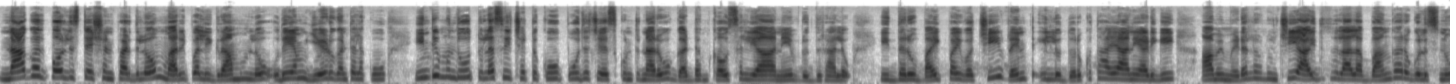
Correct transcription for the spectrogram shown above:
నాగోల్ పోలీస్ స్టేషన్ పరిధిలో మరిపల్లి గ్రామంలో ఉదయం ఏడు గంటలకు ఇంటి ముందు తులసి చెట్టుకు పూజ చేసుకుంటున్నారు గడ్డం కౌసల్య అనే వృద్ధురాలు. ఇద్దరు బైక్పై వచ్చి రెంట్ ఇల్లు దొరుకుతాయా అని అడిగి ఆమె మెడలో నుంచి ఐదు తులాల బంగారు గొలుసును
